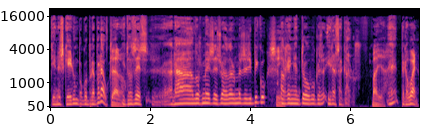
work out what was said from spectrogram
Tienes que ir un poco preparado. Claro. Entonces, eh, hará dos meses o dos meses y pico, Sí. alguien entró, hubo que ir a sacarlos. Vaya. ¿eh? Pero bueno.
